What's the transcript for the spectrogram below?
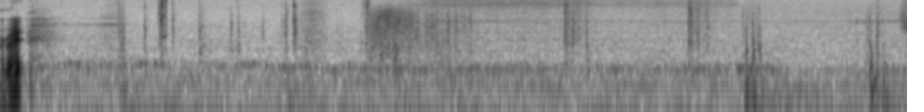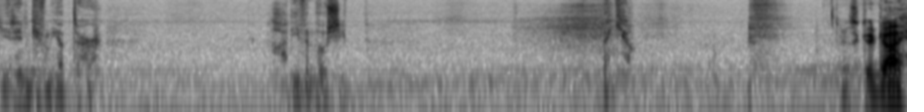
Alright. You didn't give me up to her. Not even though she... Thank you. He's a good guy.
